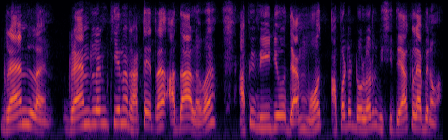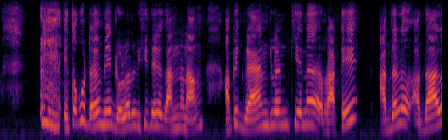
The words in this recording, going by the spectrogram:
ග්‍රෑන්ලන් ග්‍රෑන්ලන් කියන රටට අදාළව අපි වීඩියෝ දැම්මෝත් අපට ඩොලර් විසි දෙයක් ලැබෙනවා. එතකොට මේ ඩොලර් විසි දෙක ගන්න නම් අපි ග්‍රෑන්ඩ්ලන් කියන රටේ අදල අදාළ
